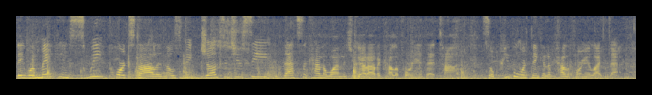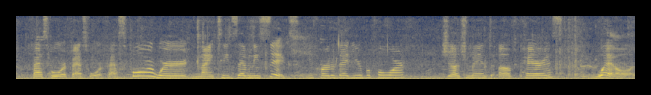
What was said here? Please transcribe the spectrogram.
They were making sweet port style, and those big jugs that you see, that's the kind of wine that you got out of California at that time. So people were thinking of California like that. Fast forward, fast forward, fast forward, 1976. You've heard of that year before? Judgment of Paris. Well,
